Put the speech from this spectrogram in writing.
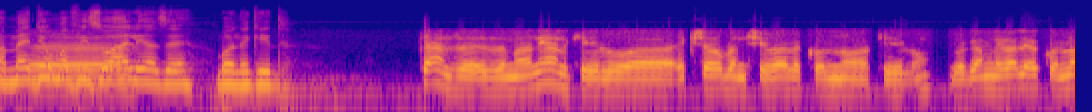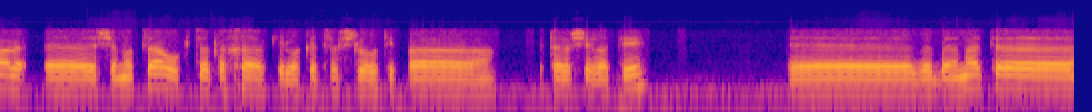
המדיום אה, הוויזואלי הזה, בוא נגיד. כן, זה, זה מעניין, כאילו, ההקשר בין שירה לקולנוע, כאילו. וגם נראה לי הקולנוע אה, שנוצר הוא קצת אחר, כאילו, הקצב שלו הוא טיפה יותר שירתי. אה, ובאמת... אה,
